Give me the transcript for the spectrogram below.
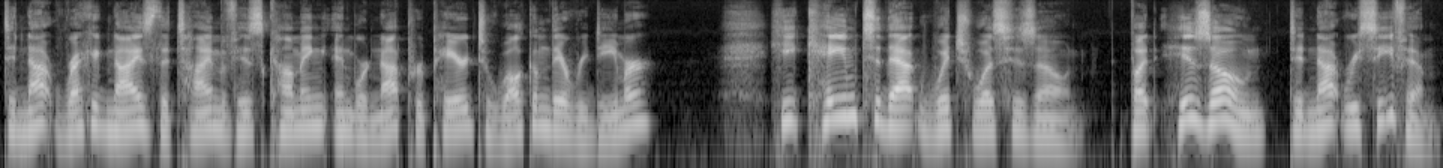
did not recognize the time of his coming and were not prepared to welcome their Redeemer? He came to that which was his own, but his own did not receive him.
